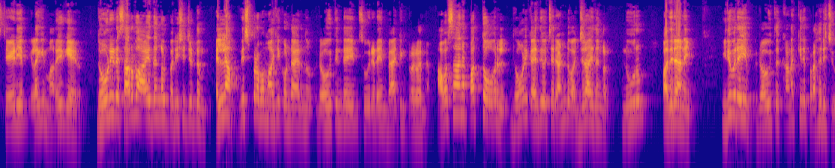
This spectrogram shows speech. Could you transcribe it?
സ്റ്റേഡിയം ഇളകി മറിയുകയായിരുന്നു. ധോണിയുടെ സർവ ആയുധങ്ങൾ പരീക്ഷിച്ചിട്ടും എല്ലാം നിഷ്പ്രഭമാക്കിക്കൊണ്ടായിരുന്നു രോഹിത്തിന്റെയും സൂര്യയുടെയും ബാറ്റിംഗ് പ്രകടനം. അവസാന പത്ത് ഓവറിൽ ധോണി കരുതി വെച്ച രണ്ട് വജ്രായുധങ്ങൾ നൂറും പതിരാനയും. ഇരുവരെയും രോഹിത് കണക്കിന് പ്രഹരിച്ചു.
